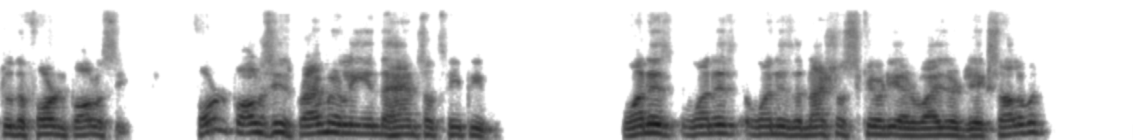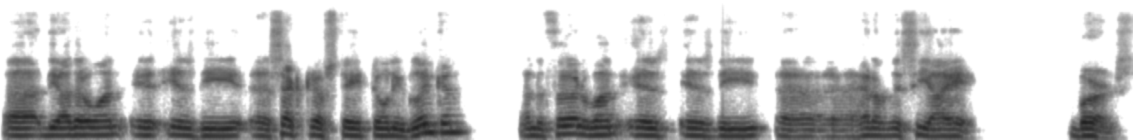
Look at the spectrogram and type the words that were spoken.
to the foreign policy, foreign policy is primarily in the hands of three people. One is one is one is the national security advisor Jake Sullivan. the other one is, is the Secretary of State Tony Blinken and the third one is is the uh, head of the CIA, Burns.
